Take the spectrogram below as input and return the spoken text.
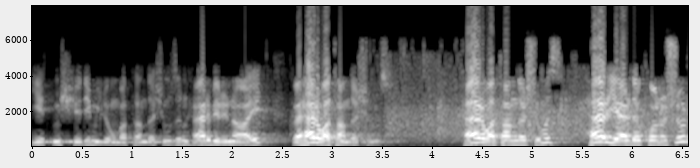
77 milyon vatandaşımızın her birine ait ve her vatandaşımız. Her vatandaşımız her yerde konuşur,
